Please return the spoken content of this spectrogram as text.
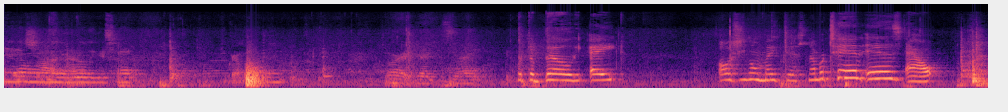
Yeah, that would have a really good shot. Grab my thing. All right, Jake, this night. With the belly eight. Oh, she's gonna make this. Number ten is out. Oh,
